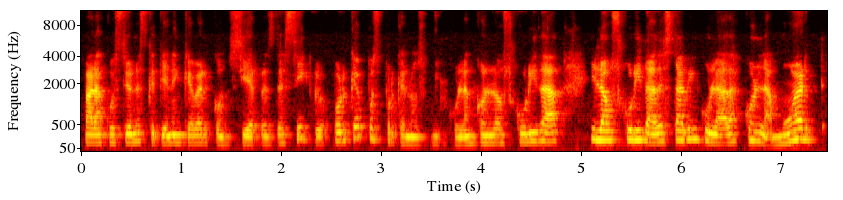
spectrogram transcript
para cuestiones que tienen que ver con cierres de ciclo. ¿Por qué? Pues porque nos vinculan con la oscuridad y la oscuridad está vinculada con la muerte.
